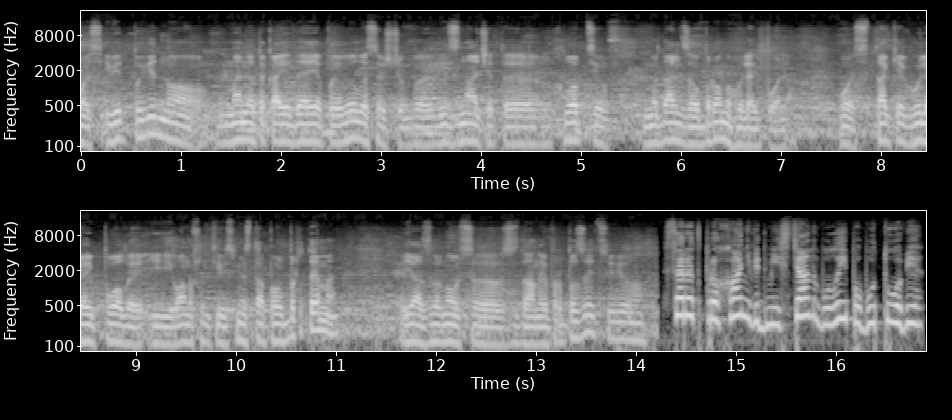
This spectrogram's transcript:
Ось і відповідно в мене така ідея з'явилася, щоб відзначити хлопців медаль за оборону Гуляйполя. Ось так як Гуляйполе і Івано-Франківськ міста побратими, я звернувся з даною пропозицією. Серед прохань від містян були й побутові.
